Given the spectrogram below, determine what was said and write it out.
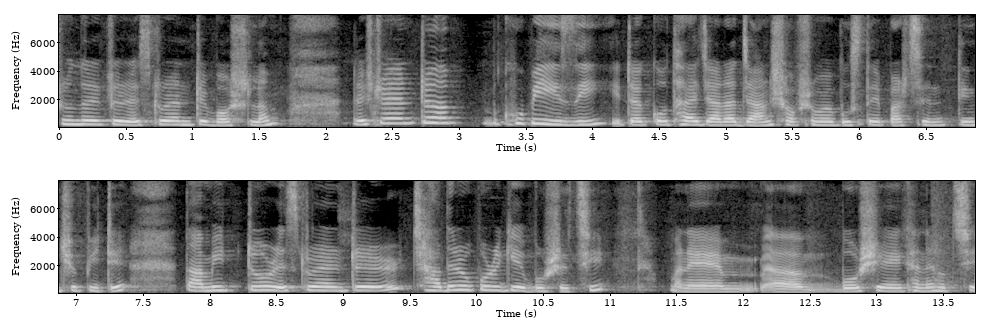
সুন্দর একটা রেস্টুরেন্টে বসলাম। রেস্টুরেন্টটা খুবই ইজি এটা কোথায় যারা যান সবসময় বুঝতে পারছেন তিনশো ফিটে তা আমি একটু রেস্টুরেন্টের ছাদের উপরে গিয়ে বসেছি। মানে বসে এখানে হচ্ছে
